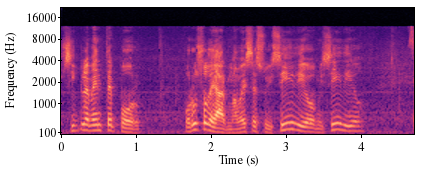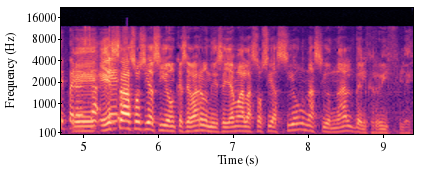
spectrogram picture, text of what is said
simplemente por, por uso de armas, a veces suicidio, homicidio. Sí, pero Eh, esa, esa, eh, asociación que se va a reunir se llama la Asociación Nacional del Rifle.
